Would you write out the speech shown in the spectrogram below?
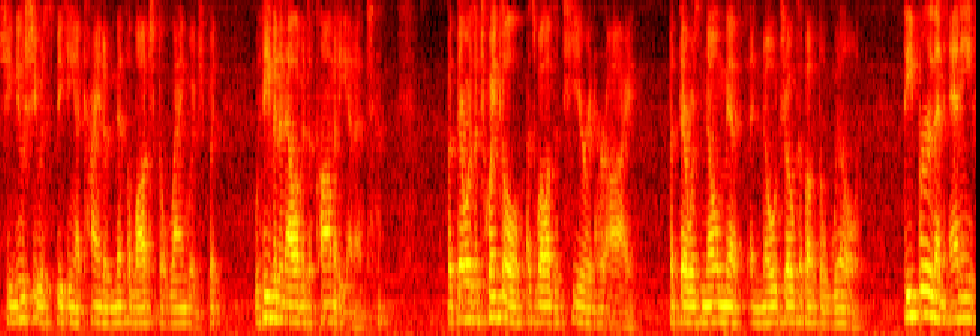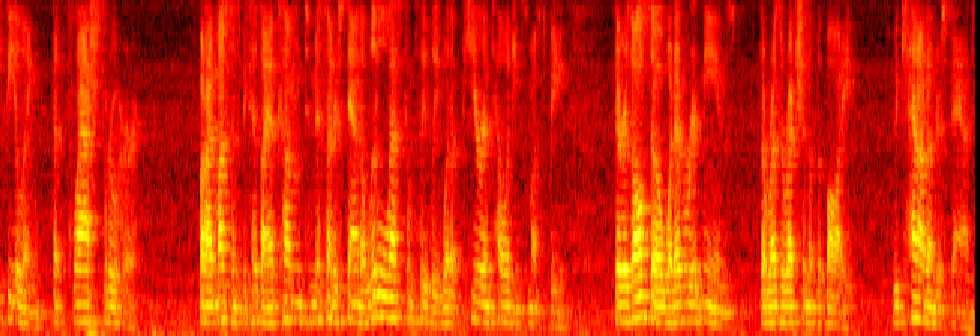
She knew she was speaking a kind of mythological language, but with even an element of comedy in it. But there was a twinkle as well as a tear in her eye. But there was no myth and no joke about the will, deeper than any feeling that flashed through her. But I mustn't, because I have come to misunderstand a little less completely what a pure intelligence must be. There is also, whatever it means, the resurrection of the body. We cannot understand.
